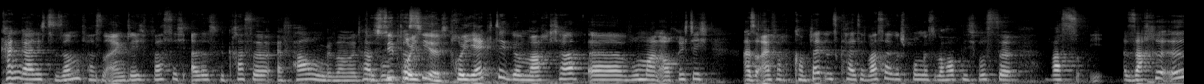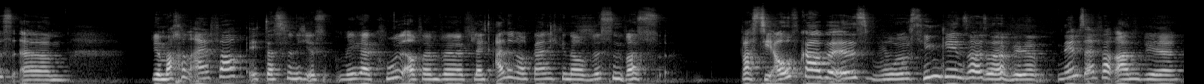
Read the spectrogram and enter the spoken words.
kann gar nicht zusammenfassen eigentlich, was ich alles für krasse Erfahrungen gesammelt habe. Ist viel Pro passiert. Projekte gemacht habe, äh, wo man auch richtig, also einfach komplett ins kalte Wasser gesprungen ist, überhaupt nicht wusste, was Sache ist. Ähm, wir machen einfach, das finde ich ist mega cool, auch wenn wir vielleicht alle noch gar nicht genau wissen, was was die Aufgabe ist, wo es hingehen soll, sondern wir nehmen es einfach an, wir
